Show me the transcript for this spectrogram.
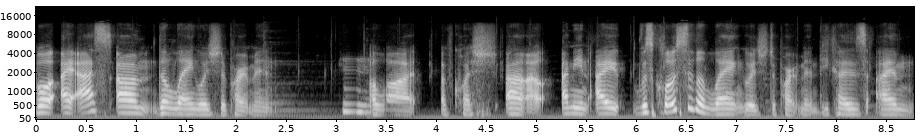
Well, I asked um the language department Mm. a lot of questions. Uh, I mean, I was close to the language department because I'm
